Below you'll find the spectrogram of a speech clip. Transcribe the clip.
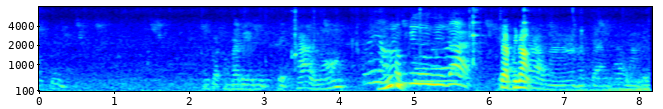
มาพูด มันก็ทำประเด็นเสร็จข้าวเนาะอืมผมกินอันนี้ได้แซ่บพี่น้องข้าวมาอาจารย์ข้าวมาเลย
